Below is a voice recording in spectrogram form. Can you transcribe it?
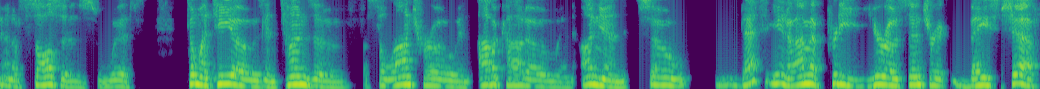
kind of sauces with tomatillos and tons of cilantro and avocado and onion. So that's, you know, I'm a pretty Eurocentric based chef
